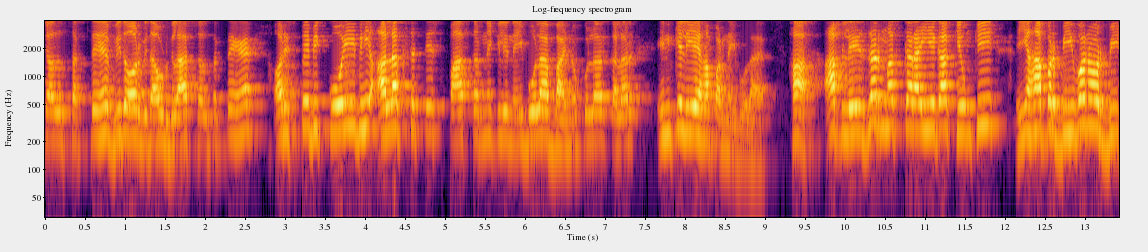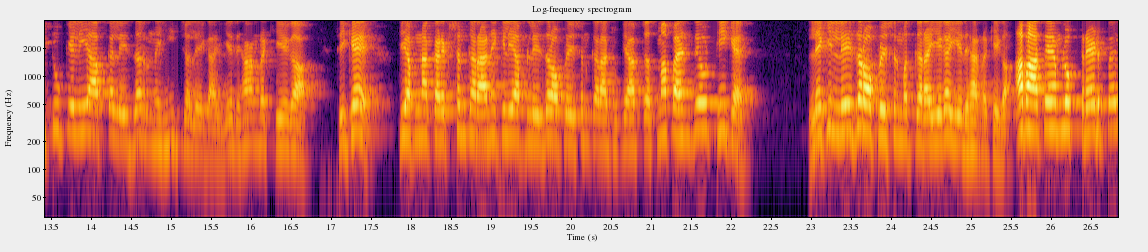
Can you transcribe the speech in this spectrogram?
चल सकते हैं। विद और विदाउट ग्लास चल सकते हैं। और इस पे भी कोई भी अलग से टेस्ट पास करने के लिए नहीं बोला। बाइनोकुलर कलर इनके लिए यहाँ पर नहीं बोला है। हाँ आप लेजर मत कराइएगा क्योंकि यहाँ पर B1 और B2 के लिए आपका लेजर नहीं चलेगा। ये ध्यान रखिएगा, ठीक है? कि अपना करेक्शन कराने के लिए आप लेजर ऑपरेशन करा चुके आप चश्मा पहनते हो, ठीक है? लेकिन लेजर ऑपरेशन मत कराइएगा, ये ध्यान रखिएगा। अब आते हैं हम लोग ट्रेड पे।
